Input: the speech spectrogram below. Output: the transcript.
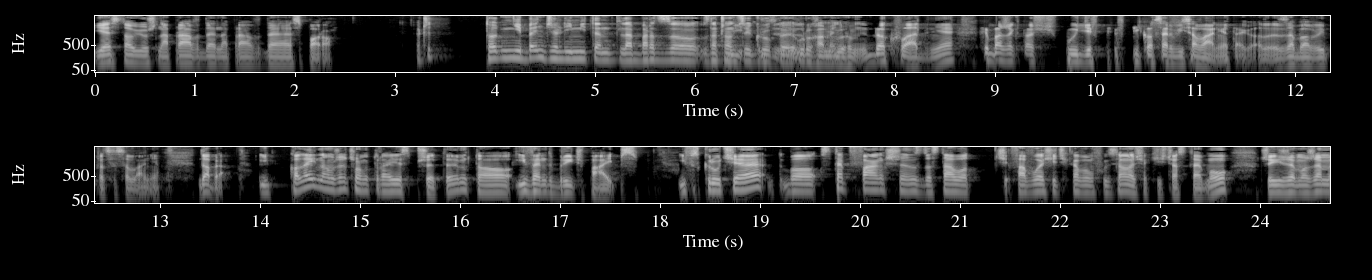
jest to już naprawdę, naprawdę sporo. Znaczy, to nie będzie limitem dla bardzo znaczącej grupy uruchomień. Dokładnie, chyba że ktoś pójdzie w, w pikoserwisowanie tego, zabawy i procesowanie. Dobra, i kolejną rzeczą, która jest przy tym, to Event Bridge Pipes. I w skrócie, bo Step Functions dostało w AWS-ie ciekawą funkcjonalność jakiś czas temu, czyli że możemy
